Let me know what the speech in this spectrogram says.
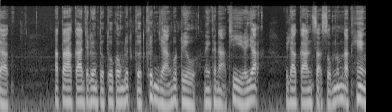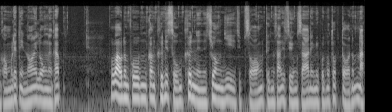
จากอัตราการเจริญเติบโตของเมล็ดเกิดขึ้นอย่างรวดเร็ว ในขณะที่ระยะเวลาการสะสมน้ำหนักแห้งของเมล็ดน้อยลงนะครับ เพราะว่าอุณหภูมิกลางคืนที่สูงขึ้นในช่วง 22 ถึง 34 องศาเนี่ยมีผลกระทบต่อน้ำหนัก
